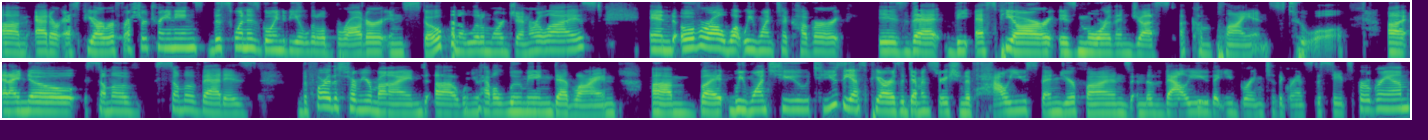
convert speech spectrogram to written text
um, at our SPR refresher trainings, this one is going to be a little broader in scope and a little more generalized. And overall, what we want to cover is that the SPR is more than just a compliance tool. Uh, and I know some of some of that is the farthest from your mind uh, when you have a looming deadline. Um, but we want you to use the SPR as a demonstration of how you spend your funds and the value that you bring to the Grants to States program.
